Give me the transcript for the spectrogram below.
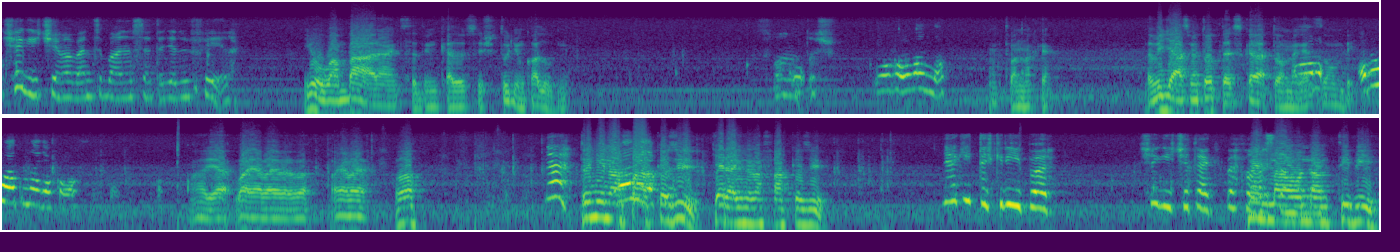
Segítsél a Bence bánya, szerint egyedül félek. Jó van, bárányt szedünk először, és tudjunk aludni. Ez fontos. Jó, hol vannak? Itt vannak-e? De vigyázz, mert ott egy skeleton, meg egy zombi. Rohadt nagyok a lesz. Várjál, várjál, várjál, várjál, várjál, várjál. Oh, Ne! tűnj innen a fák közül! Gyere innen a fák közül! Gyerek, itt egy creeper! Segítsetek, Menj befalasztam már magam. onnan, Tibi!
